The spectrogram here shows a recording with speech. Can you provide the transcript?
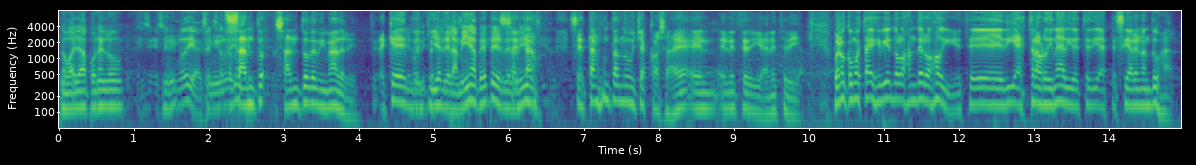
no vaya a ponerlo ese mismo día. Ese mismo día. Santo, santo de mi madre. Es que y el de la mía, Pepe, el de la mía. Están, se están juntando muchas cosas ¿eh? en, en este día, en este día. Bueno, ¿cómo estáis viviendo los anderos hoy? Este día extraordinario, este día especial en Andújar.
